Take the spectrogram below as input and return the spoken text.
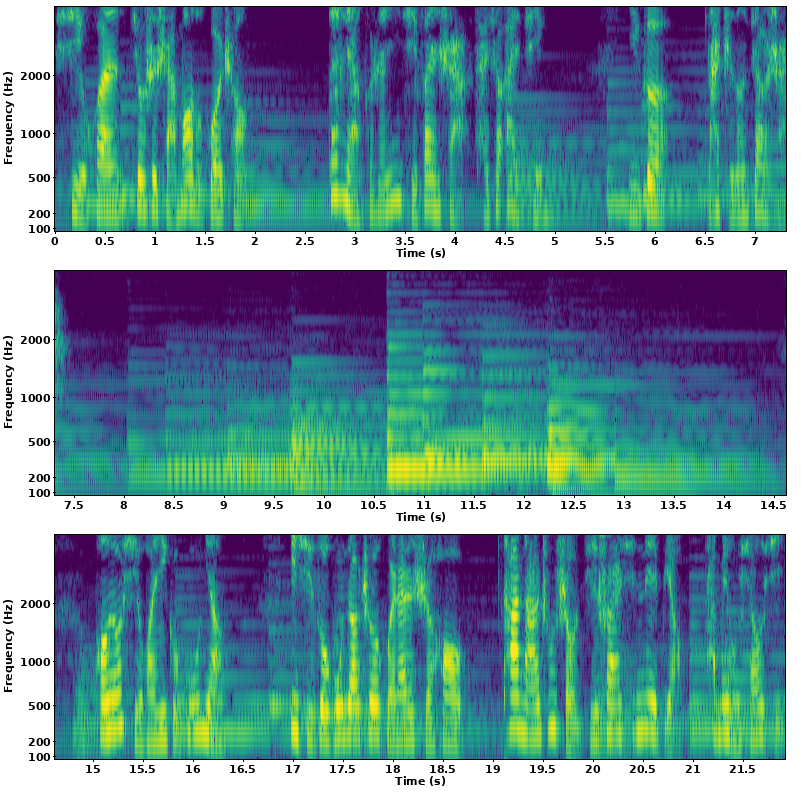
喜欢就是傻冒的过程，但两个人一起犯傻才叫爱情，一个那只能叫傻。朋友喜欢一个姑娘，一起坐公交车回来的时候，他拿出手机刷新列表，他没有消息。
